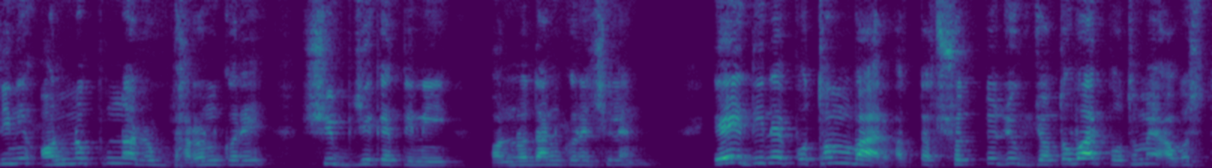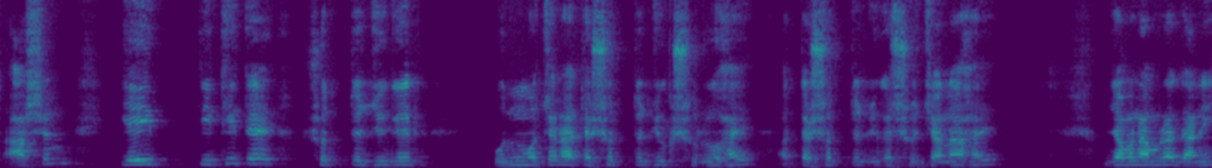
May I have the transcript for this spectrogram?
তিনি অন্নপূর্ণা রূপ ধারণ করে শিবজিকে তিনি অন্নদান করেছিলেন। এই দিনে প্রথমবার, অর্থাৎ সত্যযুগ যতবার প্রথমে অবস্থা আসেন, এই তিথিতে সত্যযুগের উন্মোচনা অর্থাৎ সত্যযুগ শুরু হয় অর্থাৎ সত্যযুগের সূচনা হয়। যেমন আমরা জানি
